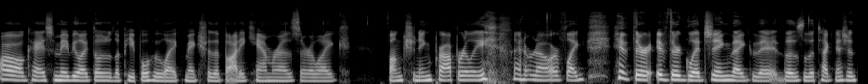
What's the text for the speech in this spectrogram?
Oh, okay. So maybe like those are the people who like make sure the body cameras are like functioning properly. I don't know, or if like if they're if they're glitching, like those are the technicians.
